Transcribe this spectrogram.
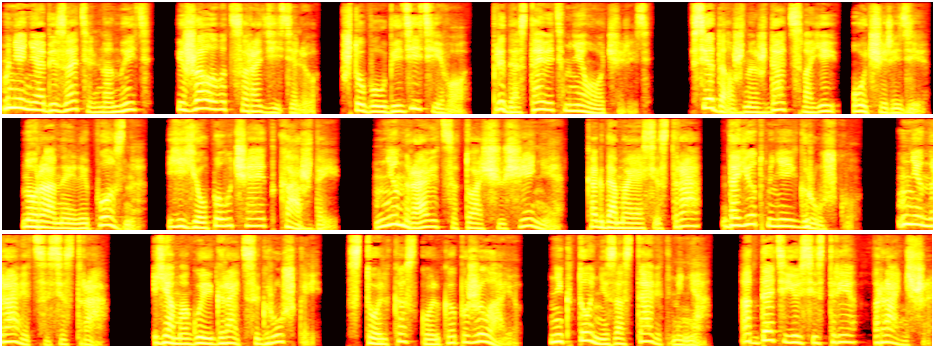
Мне не обязательно ныть и жаловаться родителю, чтобы убедить его предоставить мне очередь. Все должны ждать своей очереди, но рано или поздно ее получает каждый. Мне нравится то ощущение, когда моя сестра дает мне игрушку. Мне нравится сестра. Я могу играть с игрушкой столько, сколько пожелаю. Никто не заставит меня отдать ее сестре раньше,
